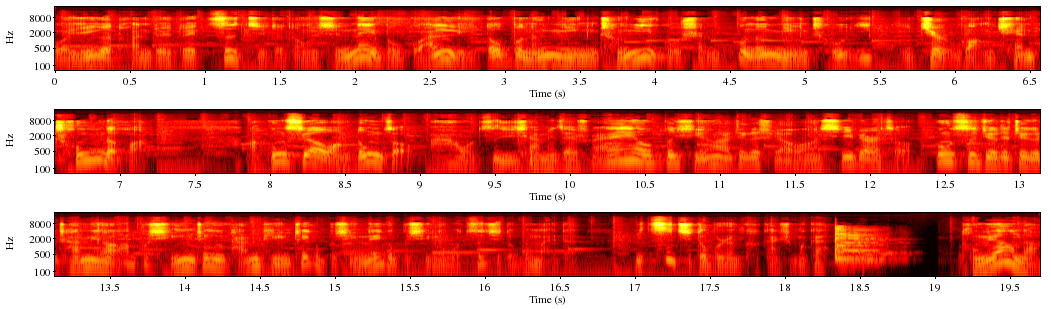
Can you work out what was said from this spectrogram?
我一个团队对自己的东西内部管理都不能拧成一股绳，不能拧出一股劲儿往前冲的话，啊，公司要往东走啊，我自己下面再说，哎呦不行啊，这个是要往西边走。公司觉得这个产品好啊，不行，这个产品这个不行，那个不行的，我自己都不买单，你自己都不认可，干什么干？同样的，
